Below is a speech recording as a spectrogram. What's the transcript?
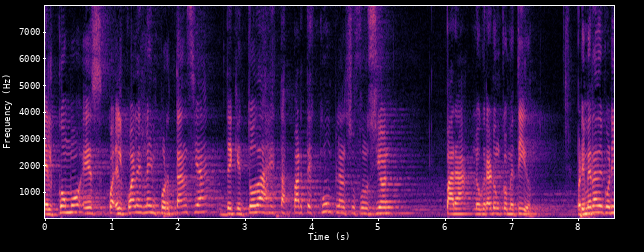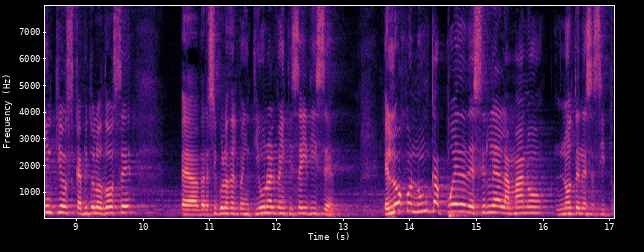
el cómo es, el cuál es la importancia de que todas estas partes cumplan su función para lograr un cometido. Primera de Corintios, capítulo 12, eh, versículos del 21 al 26 dice, el ojo nunca puede decirle a la mano, no te necesito.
